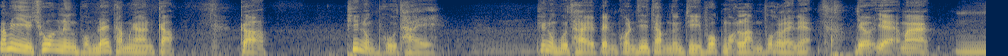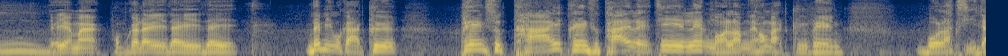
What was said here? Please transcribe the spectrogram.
ก็มีอยู่ช่วงหนึ่งผมได้ทำงานกับกับพี่หนุ่มภูไทย พี่หนุ่มภูไทยเป็นคนที่ทำดนตรีพวกหมอลำพวกอะไรเนี่ย เยอะแยะมาก อืม เยอะแยะมาก ผมก็ได้ได้ได้ ได้มีโอกาสคือเพลงสุดท้ายเพลงสุดท้ายเลยที่เล่นหมอลำในห้องอัดคือเพลงโบลักสีด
